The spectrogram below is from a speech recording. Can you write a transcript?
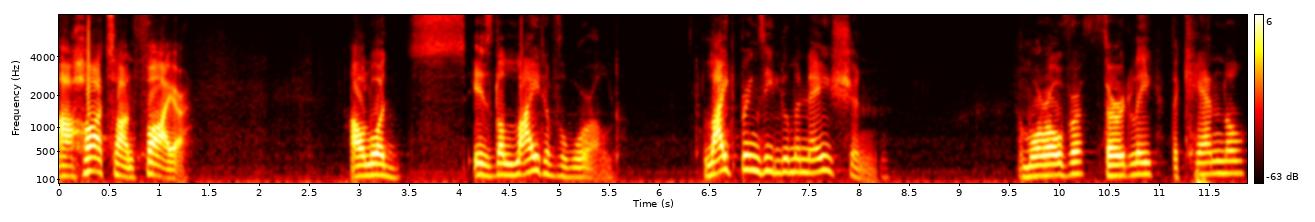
our hearts on fire. Our Lord is the light of the world. Light brings illumination. Moreover, thirdly, the candle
